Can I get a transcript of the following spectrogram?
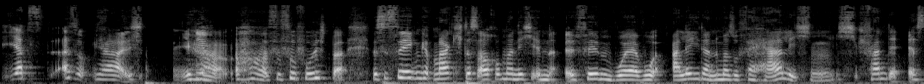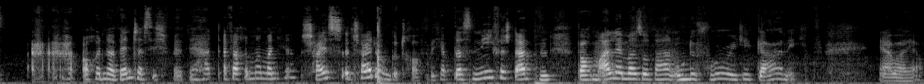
Jetzt, also ja, ich, ja. Oh, es ist so furchtbar. Deswegen mag ich das auch immer nicht in äh, Filmen, wo er, wo alle ihn dann immer so verherrlichen. Ich fand es auch in Avengers, ich, der hat einfach immer manche scheiß Entscheidungen getroffen. Ich habe das nie verstanden, warum alle immer so waren, ohne Fury geht gar nichts. Ja, aber ja.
